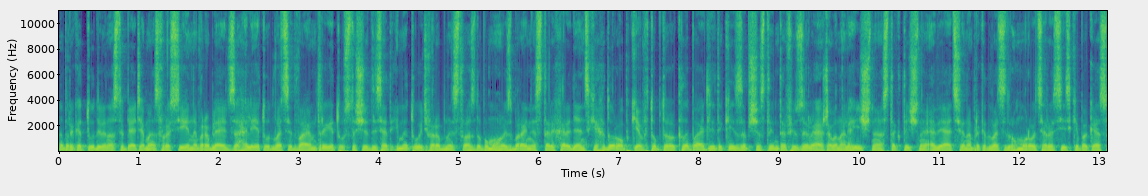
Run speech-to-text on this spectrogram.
Наприклад, ту 95 МС в Росії не виробляють взагалі ту 22 М3 і ту 160 імітують виробництва з допомогою збирання старих радянських доробків, тобто клепають літаки з запчастин та фюзеляжів аналогічно з тактичною авіацією. Наприклад, у 22-му році російські ПКС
